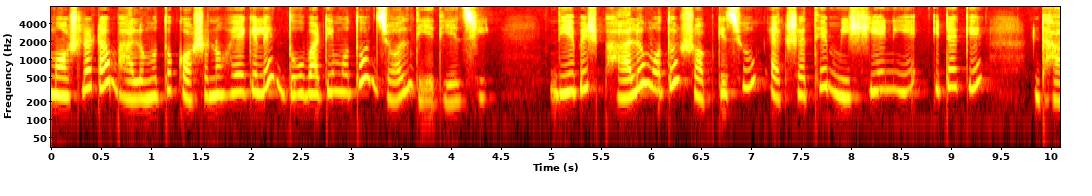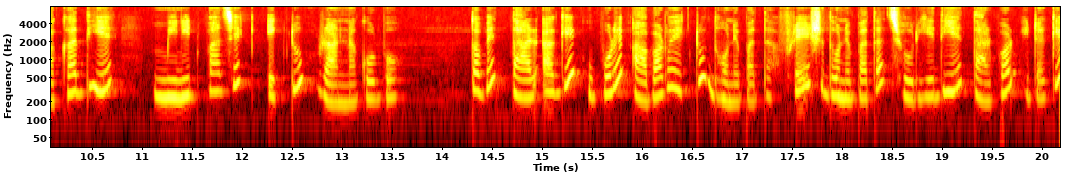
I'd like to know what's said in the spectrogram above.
মশলাটা ভালো মতো কষানো হয়ে গেলে দু বাটি মতো জল দিয়ে দিয়েছি দিয়ে বেশ ভালো মতো সব কিছু একসাথে মিশিয়ে নিয়ে এটাকে ঢাকা দিয়ে মিনিট পাঁচেক একটু রান্না করব। তবে তার আগে উপরে আবারও একটু ধনে পাতা ফ্রেশ ধনে পাতা ছড়িয়ে দিয়ে তারপর এটাকে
